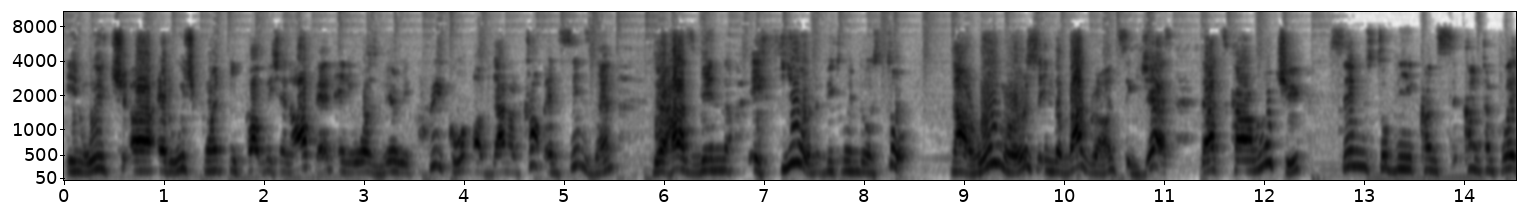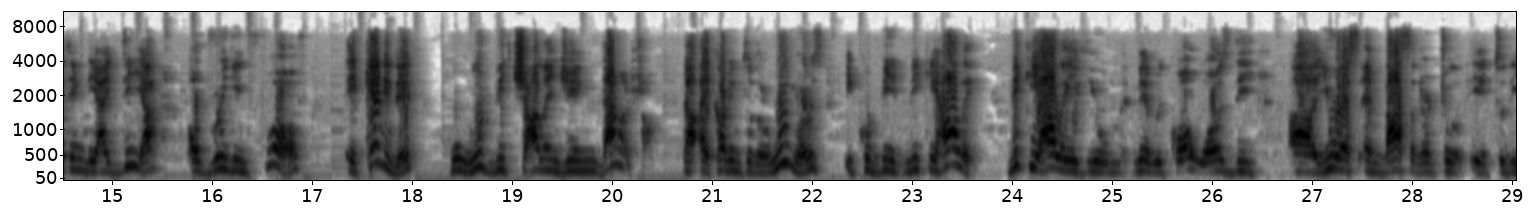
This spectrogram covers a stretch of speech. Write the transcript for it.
in which uh, at which point he published an op-ed and he was very critical of donald trump. And since then there has been a feud between those two. Now rumors in the background suggest that scaramucci seems to be contemplating the idea of bringing forth a candidate who would be challenging Donald Trump. Now, according to the rumors, it could be Nikki Haley. Nikki Haley, if you may recall, was the uh, U.S. ambassador to uh, to the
